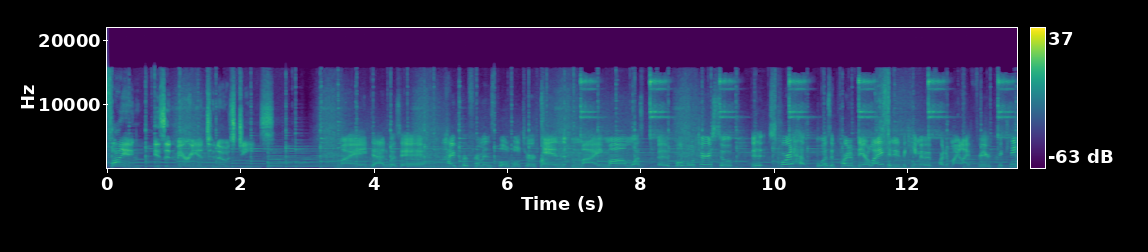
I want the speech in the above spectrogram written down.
Flying is in Marion Thenault's genes. My dad was a high performance pole vaulter and my mom was a pole vaulter, so the sport was a part of their life and it became a part of my life very quickly.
